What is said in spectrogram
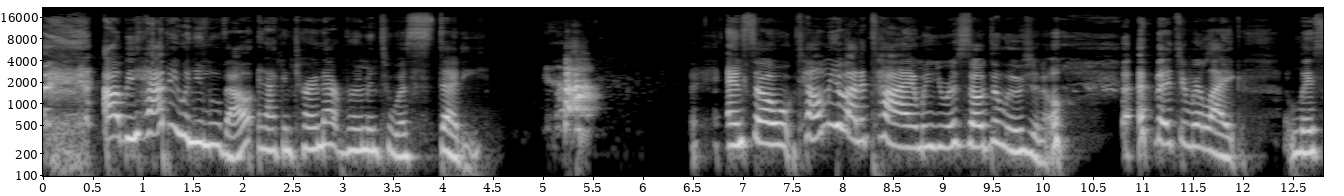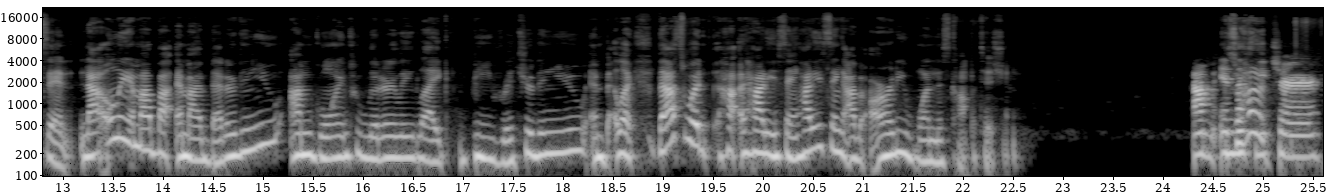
I'll be happy when you move out and I can turn that room into a study. And so tell me about a time when you were so delusional that you were like, listen, not only am I am I better than you, I'm going to literally like be richer than you and be- like that's what how, how do you saying? How do you saying I've already won this competition? I'm in so the future.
